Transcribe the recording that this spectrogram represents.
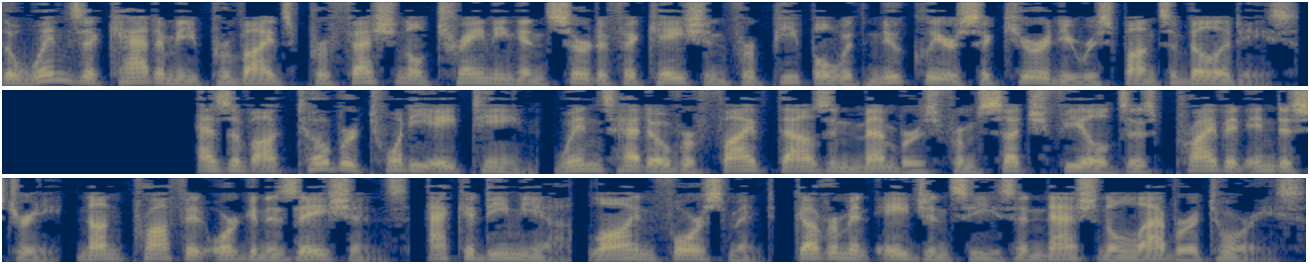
The WINS Academy provides professional training and certification for people with nuclear security responsibilities. As of October 2018, WINS had over 5,000 members from such fields as private industry, non-profit organizations, academia, law enforcement, government agencies and national laboratories.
